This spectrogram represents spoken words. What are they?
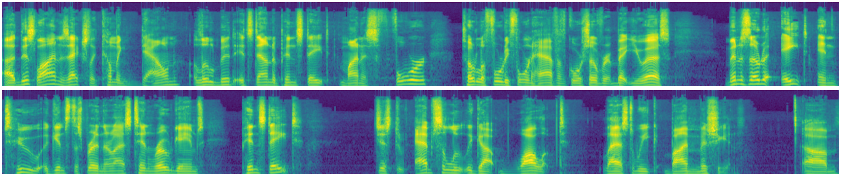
uh, this line is actually coming down a little bit. It's down to Penn State minus four, total of 44 and a half, of course, over at BetUS. Minnesota eight and two against the spread in their last ten road games. Penn State just absolutely got walloped last week by Michigan. Um,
